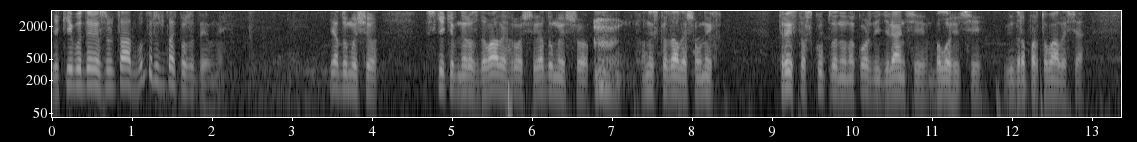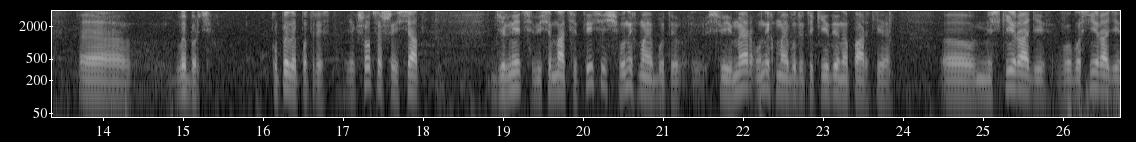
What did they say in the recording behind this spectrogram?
Який буде результат? Буде результат позитивний. Я думаю, що скільки б не роздавали гроші, я думаю, що вони сказали, що у них 300 скуплено на кожній ділянці, Бологівці відрапортувалися е, виборців. Купили по 300. Якщо це 60 дільниць, 18 тисяч, у них має бути е, свій мер, у них має бути тільки єдина партія е, в міській раді, в обласній раді,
